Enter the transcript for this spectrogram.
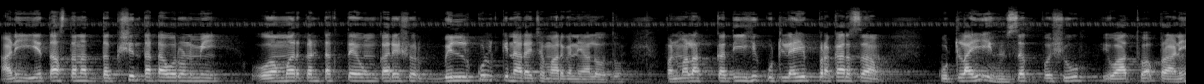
आणि येत असताना दक्षिण तटावरून मी अमरकंटक ते ओंकारेश्वर बिलकुल किनाऱ्याच्या मार्गाने आलो होतो. पण मला कधीही कुठल्याही प्रकारचा कुठलाही हिंसक पशु किंवा अथवा प्राणी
